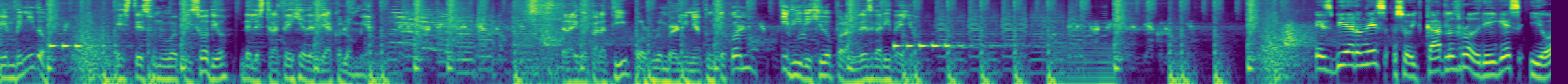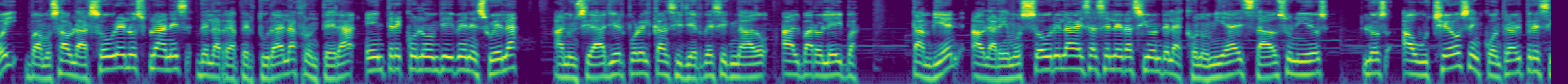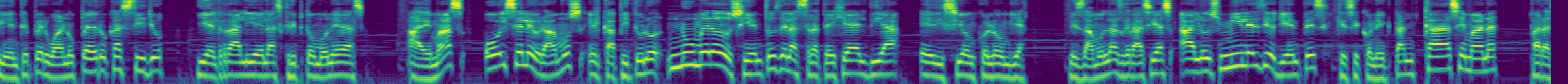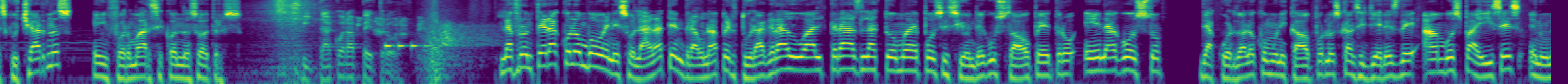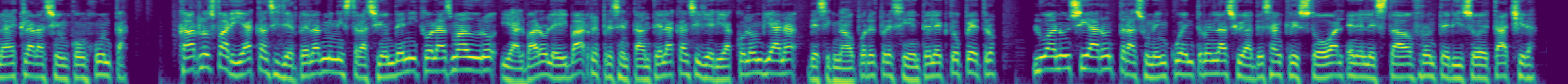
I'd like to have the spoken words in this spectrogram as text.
Bienvenido. Este es un nuevo episodio de la Estrategia del Día Colombia. Traído para ti por bloomberlinia.com y dirigido por Andrés Garibello. Es viernes, soy Carlos Rodríguez y hoy vamos a hablar sobre los planes de la reapertura de la frontera entre Colombia y Venezuela, anunciada ayer por el canciller designado Álvaro Leiva. También hablaremos sobre la desaceleración de la economía de Estados Unidos, los abucheos en contra del presidente peruano Pedro Castillo y el rally de las criptomonedas. Además, hoy celebramos el capítulo número 200 de la Estrategia del Día Edición Colombia. Les damos las gracias a los miles de oyentes que se conectan cada semana para escucharnos e informarse con nosotros. Bitácora Petro. La frontera colombo-venezolana tendrá una apertura gradual tras la toma de posesión de Gustavo Petro en agosto, de acuerdo a lo comunicado por los cancilleres de ambos países en una declaración conjunta. Carlos Faría, canciller de la administración de Nicolás Maduro, y Álvaro Leiva, representante de la Cancillería colombiana, designado por el presidente electo Petro, lo anunciaron tras un encuentro en la ciudad de San Cristóbal, en el estado fronterizo de Táchira.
